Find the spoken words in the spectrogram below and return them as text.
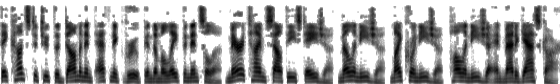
They constitute the dominant ethnic group in the Malay Peninsula, maritime Southeast Asia, Melanesia, Micronesia, Polynesia and Madagascar.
